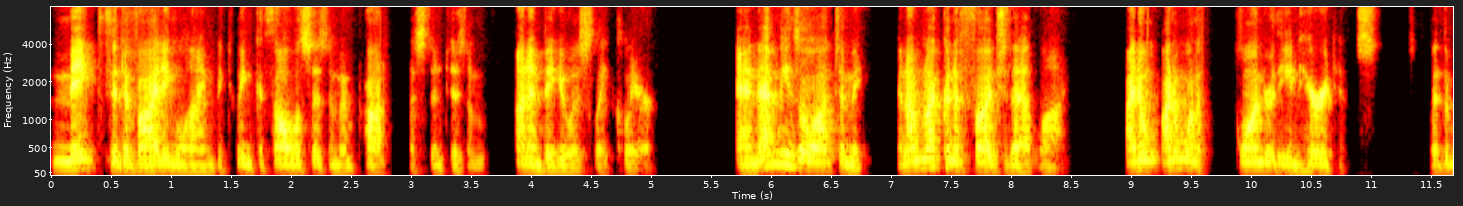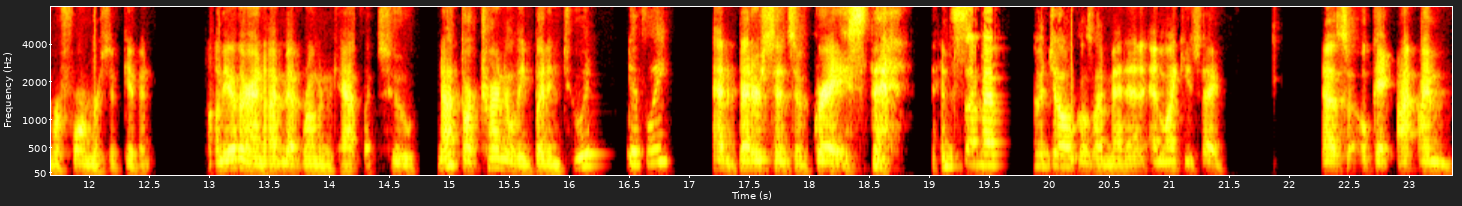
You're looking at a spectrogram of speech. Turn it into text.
make the dividing line between Catholicism and Protestantism unambiguously clear. and that means a lot to me. And I'm not going to fudge that line. I don't. I don't want to squander the inheritance that the reformers have given. On the other hand, I've met Roman Catholics who, not doctrinally but intuitively, had a better sense of grace than, than some evangelicals I met. And, and like you say, as okay, I, am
